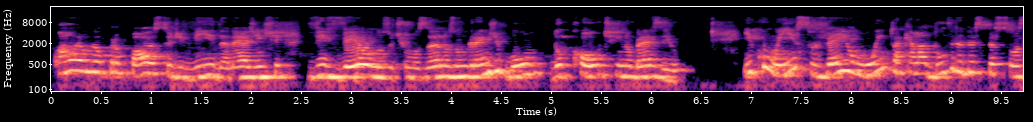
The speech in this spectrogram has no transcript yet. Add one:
qual é o meu propósito de vida, né? A gente viveu nos últimos anos um grande boom do coaching no Brasil. E com isso veio muito aquela dúvida das pessoas:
